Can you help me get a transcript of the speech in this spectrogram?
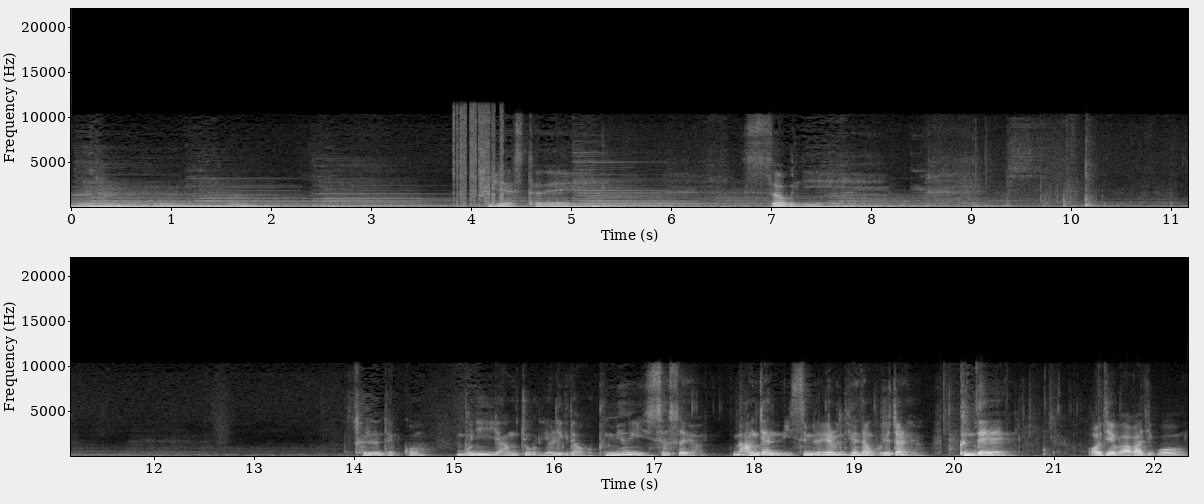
음. Yesterday, 썩니. 소리도 됐고 문이 양쪽으로 열리기도 하고 분명히 있었어요. 망자는 있습니다. 여러분들 현상 보셨잖아요. 근데 어제 와가지고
